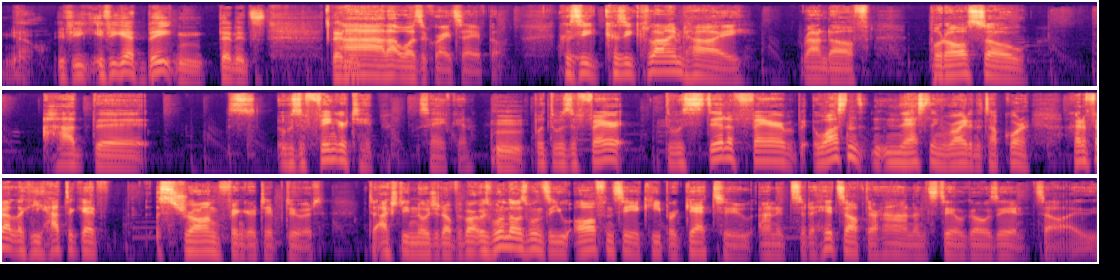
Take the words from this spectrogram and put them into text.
you know, if you if you get beaten, then it's then Ah, that was a great save though, because he because he climbed high, Randolph, but also had the it was a fingertip save, Ken. Hmm. But there was a fair, there was still a fair. It wasn't nestling right in the top corner. I kind of felt like he had to get a strong fingertip to it to actually nudge it over the bar. It was one of those ones that you often see a keeper get to, and it sort of hits off their hand and still goes in. So I,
